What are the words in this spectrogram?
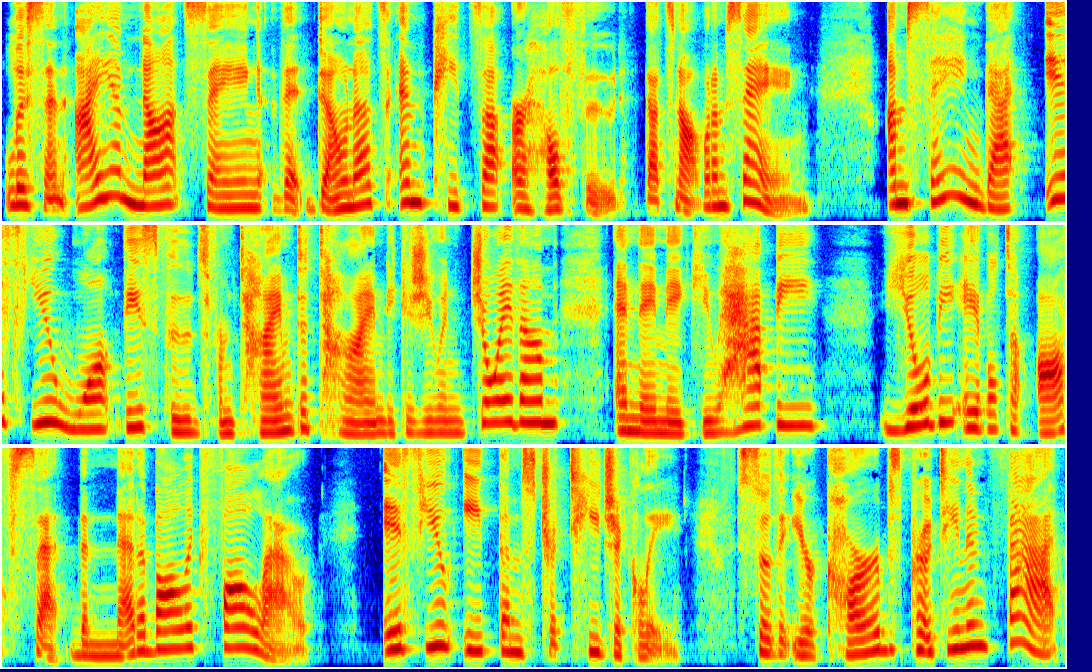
Listen, I am not saying that donuts and pizza are health food. That's not what I'm saying. I'm saying that if you want these foods from time to time because you enjoy them and they make you happy, you'll be able to offset the metabolic fallout if you eat them strategically so that your carbs, protein, and fat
